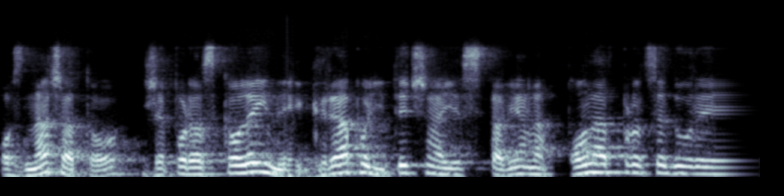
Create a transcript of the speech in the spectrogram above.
Oznacza to, że po raz kolejny gra polityczna jest stawiana ponad procedury,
